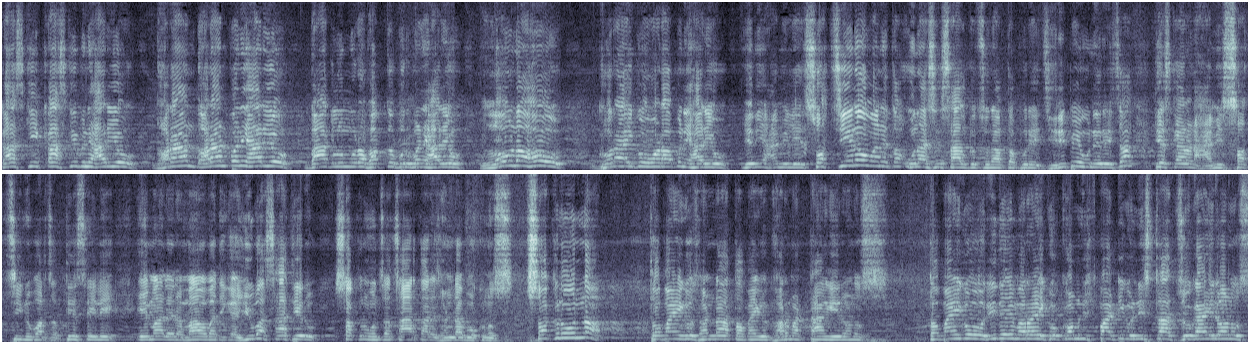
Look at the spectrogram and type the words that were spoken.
कास्की कास्की पनि हारियो धरान धरान पनि हारियो बागलुङ र भक्तपुर पनि हारियो लौ न हौ घोराईको वडा पनि हारियो। यदि हामीले सच्चिएनौँ भने त उनासी सालको चुनाव त पुरै झिरिपे हुने रहेछ। त्यसकारण हामी सच्चिनुपर्छ। त्यसैले एमाले र माओवादीका युवा साथीहरू सक्नुहुन्छ चार तारे झन्डा बोक्नुहोस्। सक्नुहुन्न। तपाईँको झन्डा तपाईँको घरमा टाँगिरहनुहोस्। तपाईँको हृदयमा रहेको कम्युनिस्ट पार्टीको निष्ठा जोगाइरहनुहोस्।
